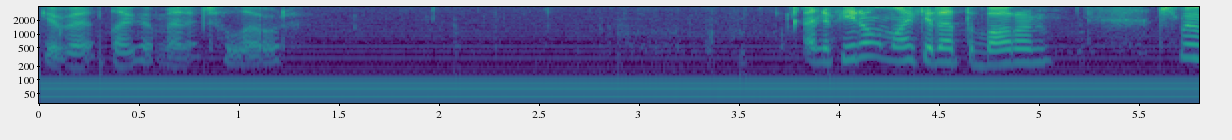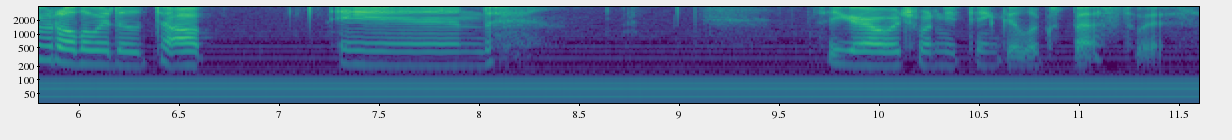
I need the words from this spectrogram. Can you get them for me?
Give it like a minute to load. And if you don't like it at the bottom, just move it all the way to the top and figure out which one you think it looks best with.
